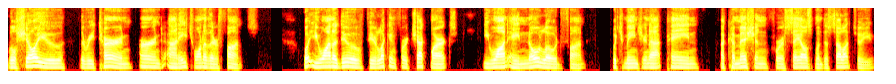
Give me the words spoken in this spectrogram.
will show you the return earned on each one of their funds. What you want to do if you're looking for check marks, you want a no load fund, which means you're not paying a commission for a salesman to sell it to you.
